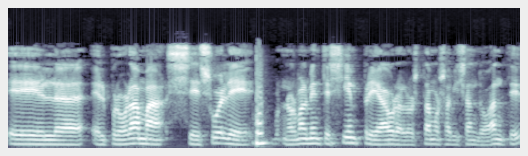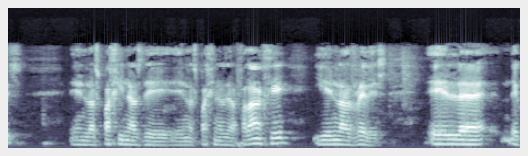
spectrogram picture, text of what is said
El, eh, programa se suele, normalmente siempre ahora lo estamos avisando antes en las páginas de, en las páginas de la Falange y en las redes. El, eh, de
